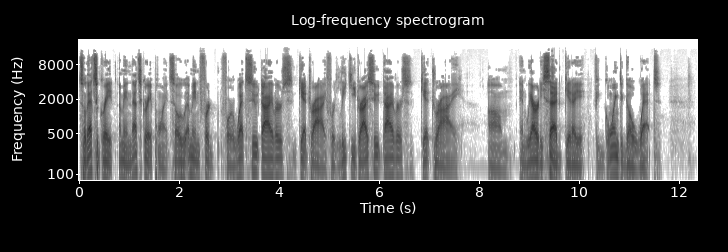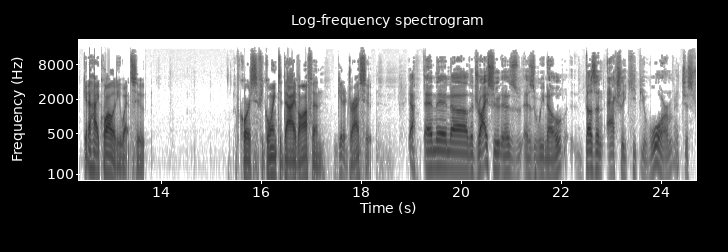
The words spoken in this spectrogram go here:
So that's a great. I mean, that's a great point. So I mean, for for wetsuit divers, get dry. For leaky dry suit divers, get dry. Um, and we already said, get a if you're going to go wet, get a high quality wetsuit. Of course, if you're going to dive often, get a dry suit. Yeah, and then uh, the dry suit, as as we know, doesn't actually keep you warm. It's just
